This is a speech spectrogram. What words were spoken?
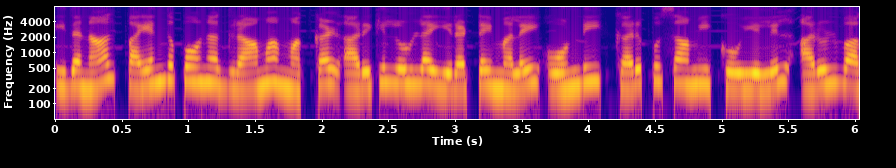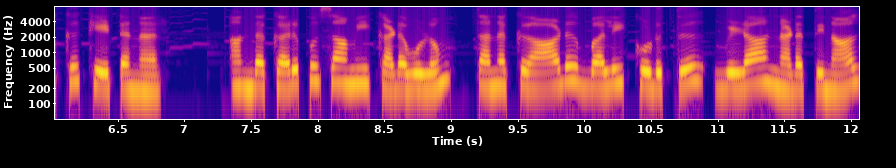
இதனால் பயந்து போன கிராம மக்கள் அருகிலுள்ள இரட்டைமலை ஓண்டி கருப்புசாமி கோயிலில் அருள்வாக்கு கேட்டனர். அந்த கருப்புசாமி கடவுளும் தனக்கு ஆடு பலி கொடுத்து விழா நடத்தினால்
